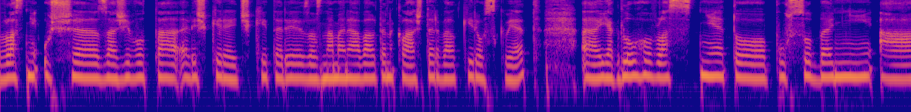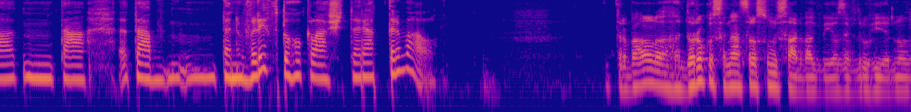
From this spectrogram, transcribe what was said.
Vlastně už za života Elišky Rejčky tedy zaznamenával ten klášter velký rozkvět. Jak dlouho vlastně to působení a mm, ta, ta, mm, ten vliv toho kláštera trval? Trval do roku 1782, kdy Josef II. Jedno,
